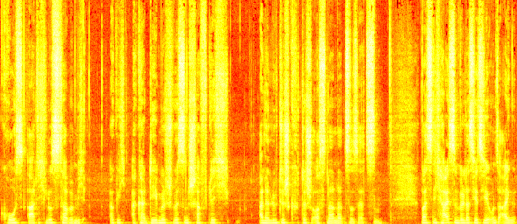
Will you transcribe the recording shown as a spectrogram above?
großartig Lust habe, mich wirklich akademisch, wissenschaftlich analytisch kritisch auseinanderzusetzen. Was nicht heißen will, dass jetzt hier unser eigen,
